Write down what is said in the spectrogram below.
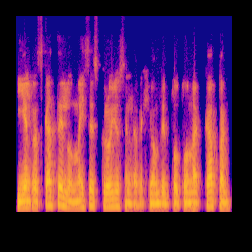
y el rescate de los maíces croyos en la región del Totonacapan.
